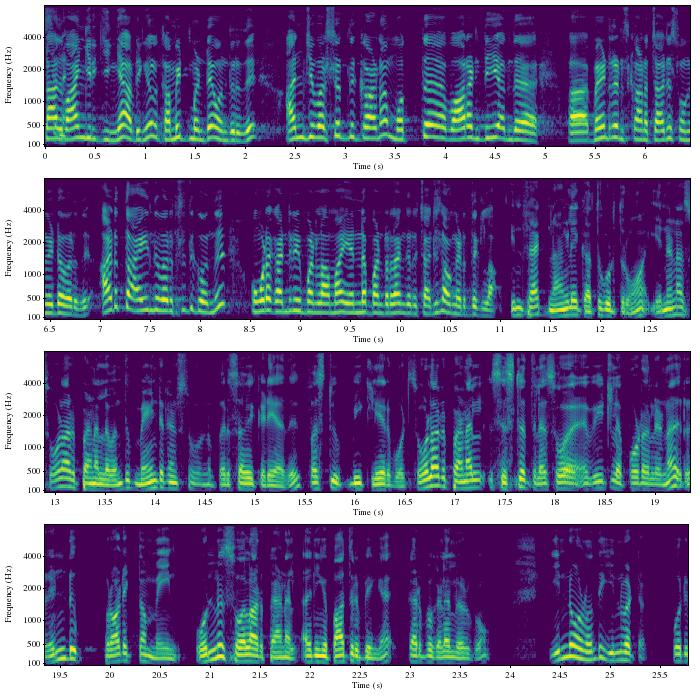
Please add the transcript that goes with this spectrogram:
நான் அது வாங்கியிருக்கீங்க அப்படிங்கிற ஒரு கமிட்மெண்ட்டே வந்துடுது அஞ்சு வருஷத்துக்கான மொத்த வாரண்டி அந்த மெயின்டெனன்ஸ்க்கான சார்ஜஸ் உங்ககிட்ட வருது. அடுத்த ஐந்து வருஷத்துக்கு வந்து உங்களோட கண்டினியூ பண்ணலாமா என்ன பண்ணுறாங்கிற சார்ஜஸ் அவங்க எடுத்துக்கலாம். இன்ஃபேக்ட் நாங்களே கற்றுக் கொடுத்துருவோம். என்னென்னா சோலார் பேனலில் வந்து மெயின்டெனன்ஸ்னு ஒன்று பெருசாகவே கிடையாது. First be clear about solar panel சிஸ்டத்தில் சோ வீட்டில் போடலைன்னா ரெண்டு ப்ராடக்ட் தான் மெயின் ஒன்று சோலார் பேனல் அது நீங்கள் பார்த்துருப்பீங்க கருப்பு கலரில் இருக்கும். இன்னொன்று வந்து இன்வெர்ட்டர் ஒரு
